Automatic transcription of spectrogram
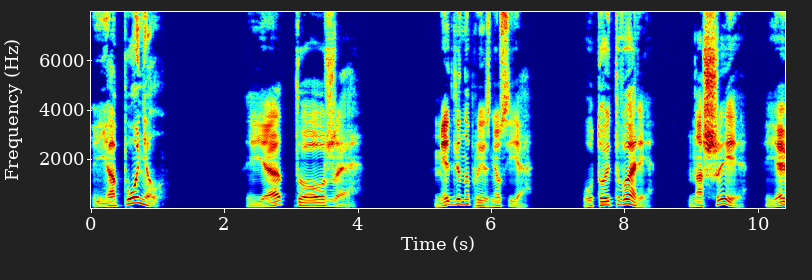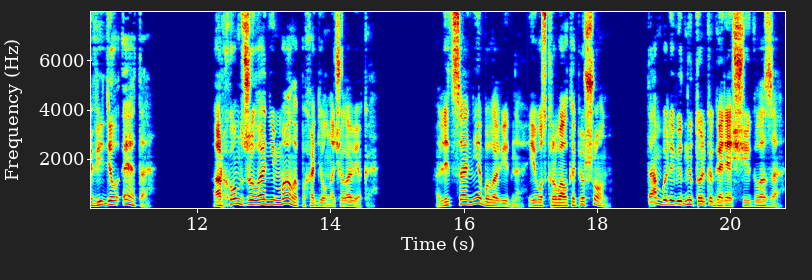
«Я понял». «Я тоже», — медленно произнес я. «У той твари на шее я видел это». Архонт желаний мало походил на человека. Лица не было видно, его скрывал капюшон. Там были видны только горящие глаза.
